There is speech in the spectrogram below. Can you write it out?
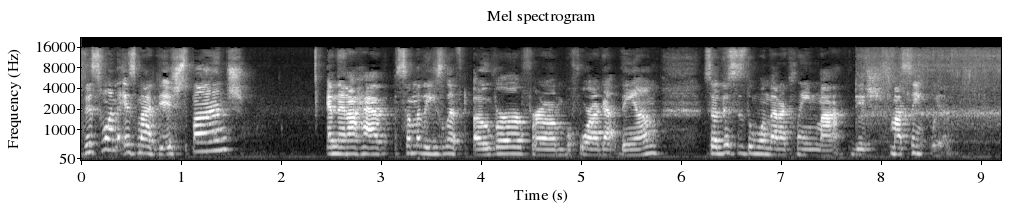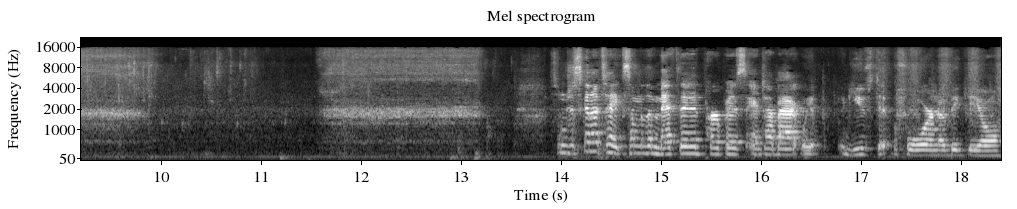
This one is my dish sponge. And then I have some of these left over from before I got them. So this is the one that I clean my dish, my sink with. So I'm just going to take some of the Method Purpose Anti-Bac. We've used it before, no big deal.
